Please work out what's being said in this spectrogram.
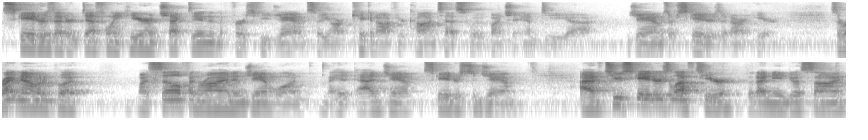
skaters that are definitely here and checked in in the first few jams so you aren't kicking off your contest with a bunch of empty uh, jams or skaters that aren't here. So right now I'm going to put myself and Ryan in jam one. I hit add jam skaters to jam. I have two skaters left here that I need to assign.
